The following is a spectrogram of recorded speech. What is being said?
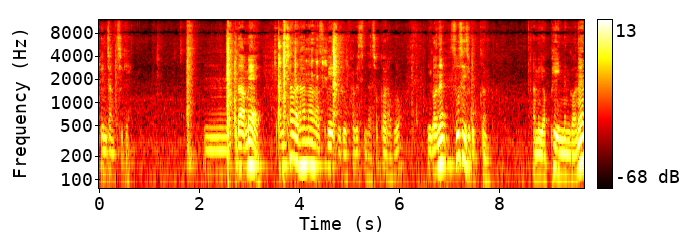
된장찌개. 음, 그 다음에 반찬을 하나하나 소개해 드리도록 하겠습니다. 젓가락으로. 이거는 소세지 볶음. 그 다음에 옆에 있는 거는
